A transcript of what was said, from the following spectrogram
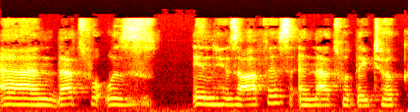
and that's what was in his office and that's what they took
